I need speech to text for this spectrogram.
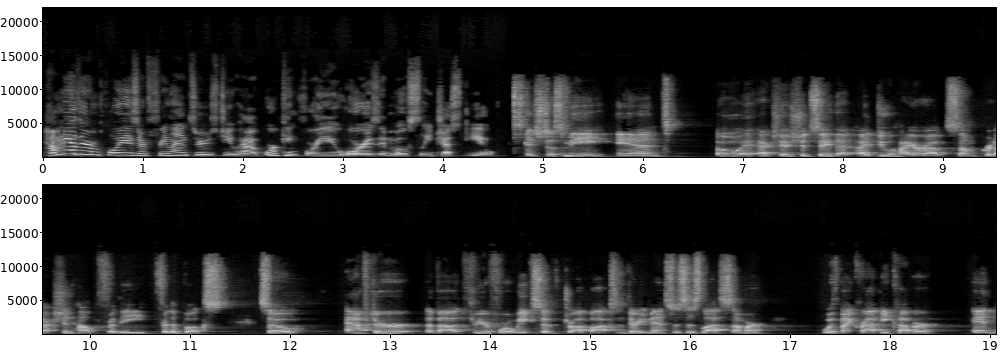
how many other employees or freelancers do you have working for you, or is it mostly just you? It's just me. And oh, actually, I should say that I do hire out some production help for the for the books. So after about three or four weeks of Dropbox in 30 minutes, this is last summer with my crappy cover. And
